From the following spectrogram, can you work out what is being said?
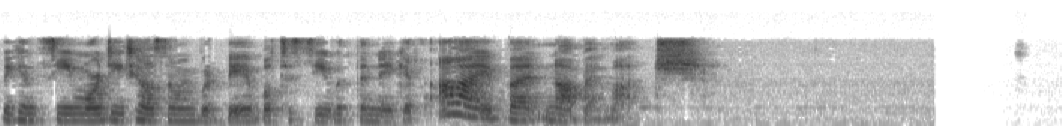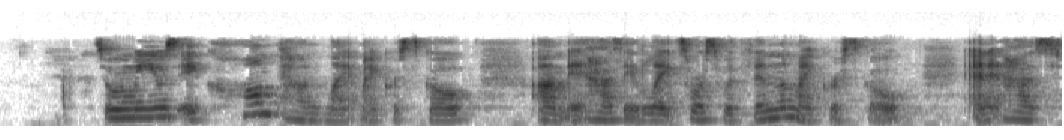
We can see more details than we would be able to see with the naked eye, but not by much. So when we use a compound light microscope, um, it has a light source within the microscope and it has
